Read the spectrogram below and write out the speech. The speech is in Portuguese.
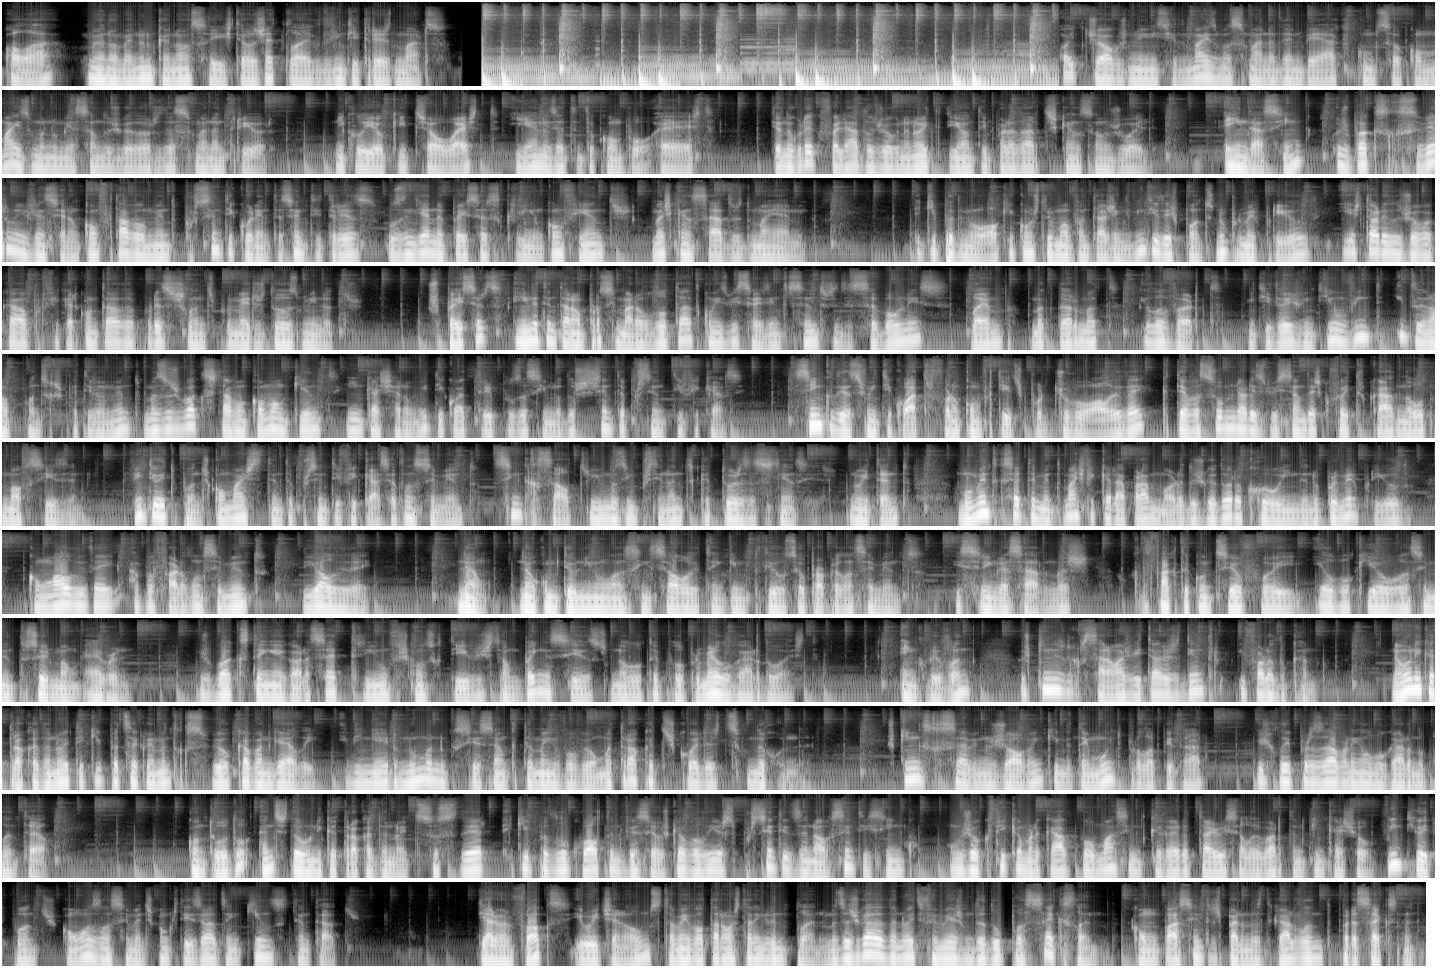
Olá, meu nome é Nuno Canossa e isto é o Jetlag de 23 de março. Oito jogos no início de mais uma semana da NBA que começou com mais uma nomeação dos jogadores da semana anterior. Nikola Jokic ao oeste e Anis Antetokounmpo a este, tendo o grego falhado o jogo na noite de ontem para dar descanso a um joelho. Ainda assim, os Bucks receberam e venceram confortavelmente por 140 a 113 os Indiana Pacers que vinham confiantes, mas cansados de Miami. A equipa de Milwaukee construiu uma vantagem de 22 pontos no primeiro período e a história do jogo acaba por ficar contada por esses excelentes primeiros 12 minutos. Os Pacers ainda tentaram aproximar o resultado com exibições interessantes de Sabonis, Lamb, McDermott e Lavert, 22, 21, 20 e 19 pontos respectivamente, mas os Bucks estavam com mão quente e encaixaram 24 triplos acima dos 60% de eficácia. Cinco desses 24 foram convertidos por Drew Holiday, que teve a sua melhor exibição desde que foi trocado na última off-season, 28 pontos com mais de 70% de eficácia de lançamento, 5 ressaltos e umas impressionantes 14 assistências. No entanto, o momento que certamente mais ficará para a memória do jogador ocorreu ainda no primeiro período, com Holiday a abafar o lançamento de Holiday. Não, não cometeu nenhum lance insólito em que impediu o seu próprio lançamento. Isso seria engraçado, mas o que de facto aconteceu foi ele bloqueou o lançamento do seu irmão Aaron. Os Bucks têm agora 7 triunfos consecutivos e estão bem acesos na luta pelo primeiro lugar do Oeste. Em Cleveland, os Kings regressaram às vitórias dentro e fora do campo. Na única troca da noite, a equipa de Sacramento recebeu Cavangeli e dinheiro numa negociação que também envolveu uma troca de escolhas de segunda ronda. Os Kings recebem um jovem que ainda tem muito para lapidar e os Clippers abrem um lugar no plantel. Contudo, antes da única troca da noite suceder, a equipa de Luke Walton venceu os Cavaliers por 119-105, um jogo que fica marcado pelo máximo de carreira de Tyrese Halliburton que encaixou 28 pontos com 11 lançamentos concretizados em 15 tentados. De'Aaron Fox e Richard Holmes também voltaram a estar em grande plano, mas a jogada da noite foi mesmo da dupla Sexland, com um passe entre as pernas de Garland para Sexton.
